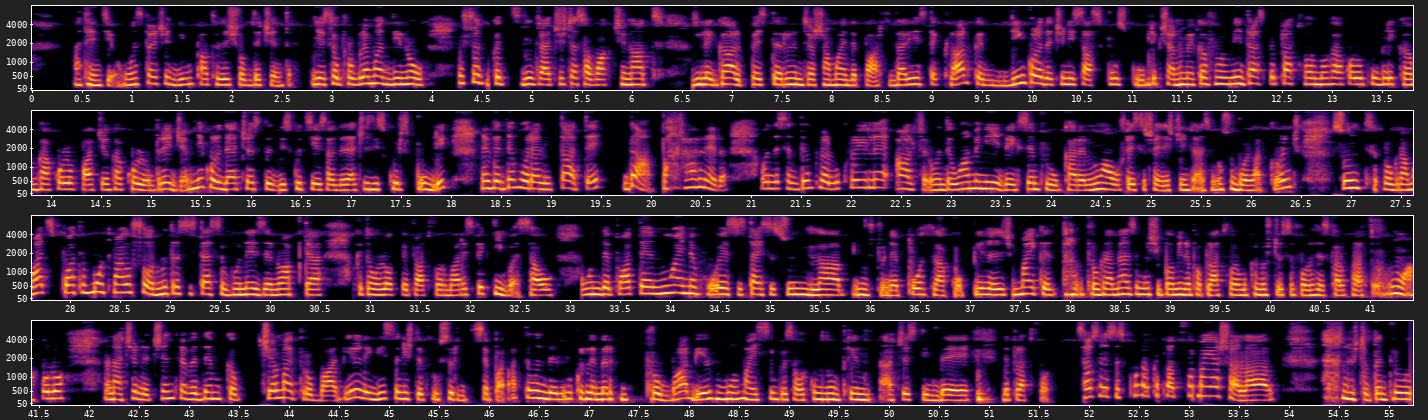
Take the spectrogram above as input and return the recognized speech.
Atenție, 11 din 48 de centre. Este o problemă, din nou, nu știu câți dintre aceștia s-au vaccinat ilegal, peste rând și așa mai departe, dar este clar că, dincolo de ce ni s-a spus public, și anume că intrați pe platformă, că acolo publicăm, că acolo facem, că acolo dregem, dincolo de această discuție sau de acest discurs public, noi vedem o realitate da, paralelă, unde se întâmplă lucrurile altfel, unde oamenii, de exemplu, care nu au peste 65 de ani sau nu sunt bolnavi cronici, sunt programați poate mult mai ușor. Nu trebuie să stea să vâneze noaptea câte un loc pe platforma respectivă sau unde poate nu ai nevoie să stai să suni la, nu știu, nepot, la copil, să zici, mai că programează-mă și pe mine pe platformă că nu știu să folosesc calculator. Nu, acolo, în acele centre, vedem că cel mai probabil există niște fluxuri separate unde lucrurile merg probabil mult mai simplu sau oricum nu prin acest tip de, de platformă. Sau să ne se spună că platforma e așa, la, nu știu, pentru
